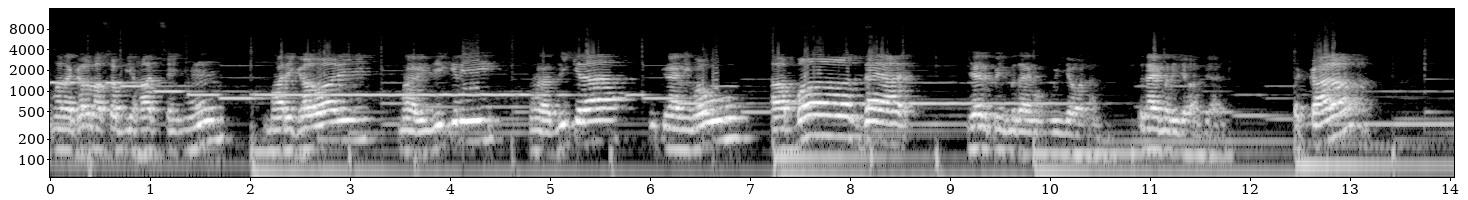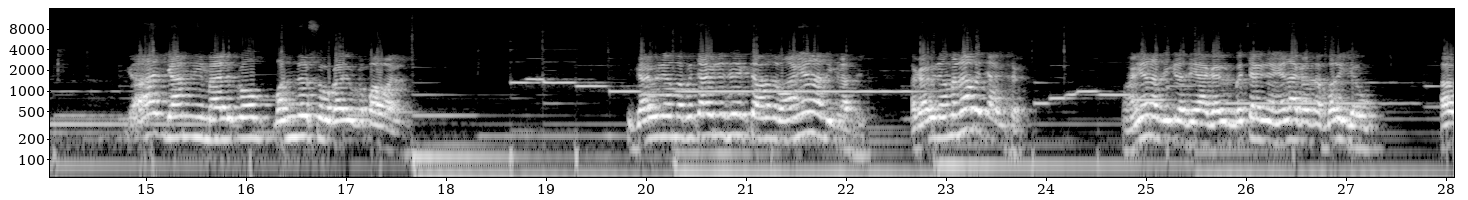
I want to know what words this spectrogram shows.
અમારા ઘરમાં સભ્ય હાથ છે. હું, મારી ઘરવાળી, મારી દીકરી, મારા દીકરા, દીકરાની વહુ, આ બધા આ ઝેર પીને બધા ભૂલી જવાના. બધા મરી જવા ત્યાં કારણ આ ગામની માલિકો પંદરસો ગાયો કપાવાની છે. ગાયોને અમે બચાવી નથી શકતા અમે વાણિયાના દીકરા છે. આ ગાયોને અમે ના બચાવી શકતા વાણિયાના દીકરા છે, આ ગાયોને બચાવીને એના કરતા મરી જવું આ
